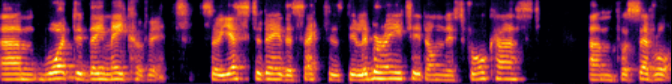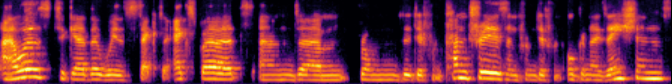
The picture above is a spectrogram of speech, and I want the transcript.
um, what did they make of it? So yesterday the sectors deliberated on this forecast um, for several hours together with sector experts and um, from the different countries and from different organizations.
